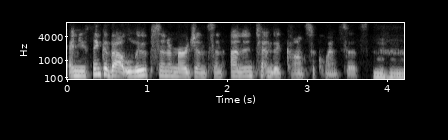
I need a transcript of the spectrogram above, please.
and you think about loops and emergence and unintended consequences, mm-hmm.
